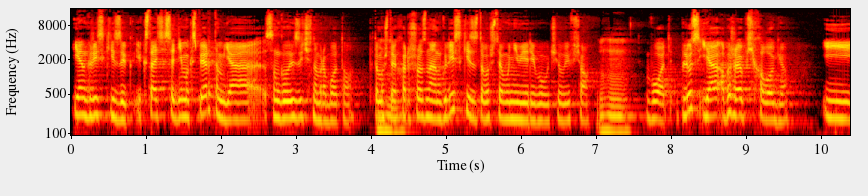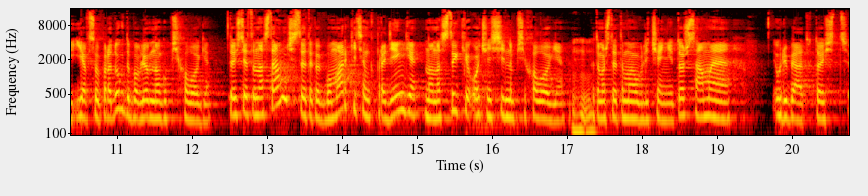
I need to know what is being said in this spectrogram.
и английский язык. И, кстати, с одним экспертом я с англоязычным работала. Потому угу. что я хорошо знаю английский из-за того, что я в универе его учила, и все. Угу. Вот. Плюс я обожаю психологию. И я в свой продукт добавляю много психологии. То есть это наставничество, это как бы маркетинг про деньги, но на стыке очень сильно психология, угу. потому что это мое увлечение. И то же самое у ребят. То есть,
